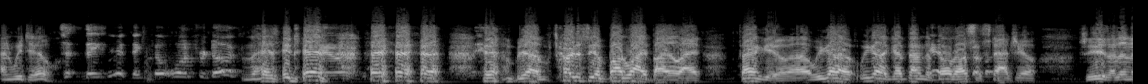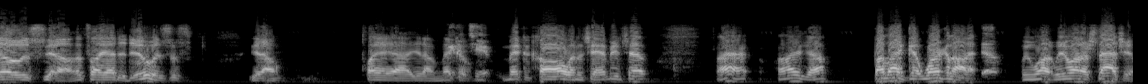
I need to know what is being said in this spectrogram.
and we do. they did. They built one for Doug. They, they did. yeah, yeah, courtesy of Bud Light, by the way. Thank you. Uh, we gotta we gotta get them to Yeah, build us a statue. Jeez, I didn't know it was. You know, that's all you had to do was just, you know, play. Uh, you know, make Win a a make a call, win a championship. All right. Well, there you go. Bud Light, get working on it. Yeah. We want we want our statue.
